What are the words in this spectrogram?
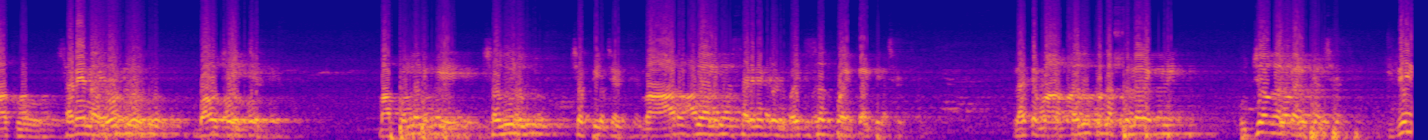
మాకు సరైన రోడ్లు బాగు చేయించండి. మా పిల్లలకి చదువులు చెప్పించండి. మా ఆరోగ్యాలకు సరైనటువంటి వైద్య సదుపాయం కల్పించండి. లేకపోతే మా చదువుకున్న పిల్లలకి ఉద్యోగాలు కల్పించండి. ఇవే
